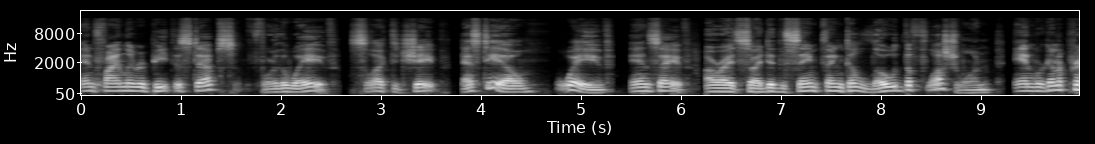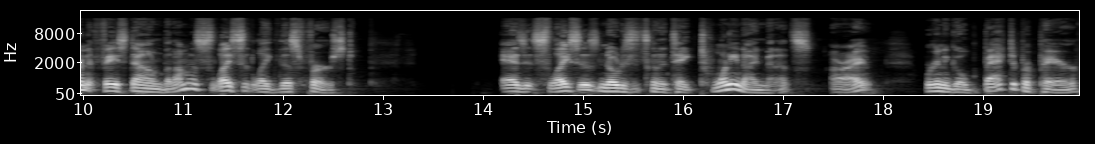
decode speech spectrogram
And finally repeat the steps for the wave. Selected shape, STL, wave, and save. All right, so I did the same thing to load the flush one, and we're gonna print it face down, but I'm gonna slice it like this first. As it slices, notice it's gonna take 29 minutes, all right? We're gonna go back to prepare,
